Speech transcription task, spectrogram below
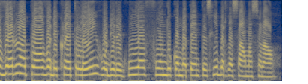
Governo aprova decreto-lei onde regula Fundo Combatentes Libertação Nacional.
